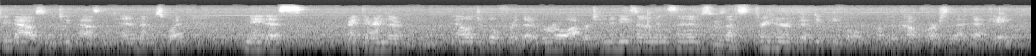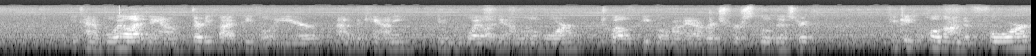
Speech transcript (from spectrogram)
two thousand to two thousand ten. That was what made us right there in the, eligible for the rural opportunity zone incentives. So that's three hundred and fifty people over the course of that decade. you kind of boil it down, thirty-five people a year out of the county, you can boil it down a little more, twelve people on average per school district. If you could hold on to four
